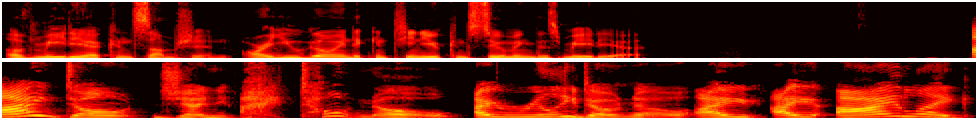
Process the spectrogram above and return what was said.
of media consumption. Are you going to continue consuming this media? I don't genu. I don't know. I really don't know. I I I like.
